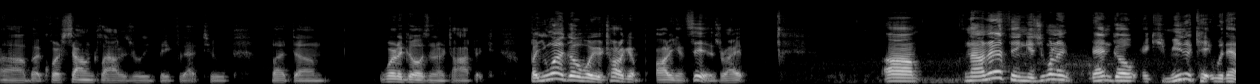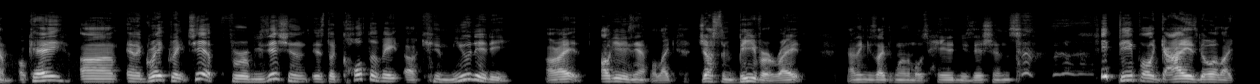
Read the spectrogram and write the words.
Uh, but of course, SoundCloud is really big for that too. But um, where to go is another topic. But you want to go where your target audience is, right? Um, now, another thing is you want to then go and communicate with them, okay? Um, and a great, great tip for musicians is to cultivate a community, all right? I'll give you an example, like Justin Bieber, right? I think he's like one of the most hated musicians. people, guys going like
